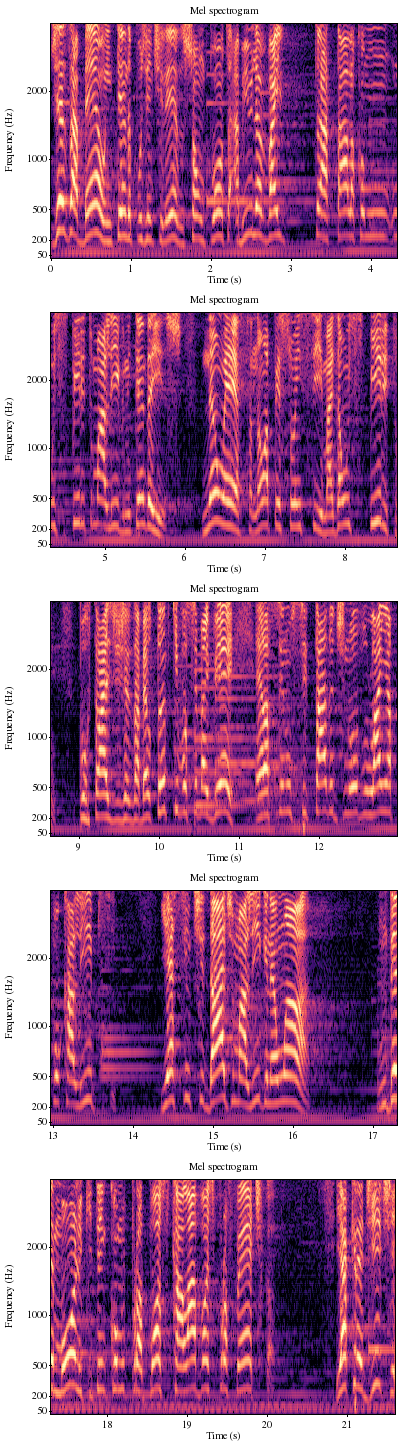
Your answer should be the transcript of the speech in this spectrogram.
Jezabel, entenda por gentileza, só um ponto, a Bíblia vai tratá-la como um, um espírito maligno, entenda isso não essa, não a pessoa em si, mas há um espírito por trás de Jezabel, tanto que você vai ver ela sendo citada de novo lá em Apocalipse. E essa entidade maligna é uma, um demônio que tem como propósito calar a voz profética. E acredite,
